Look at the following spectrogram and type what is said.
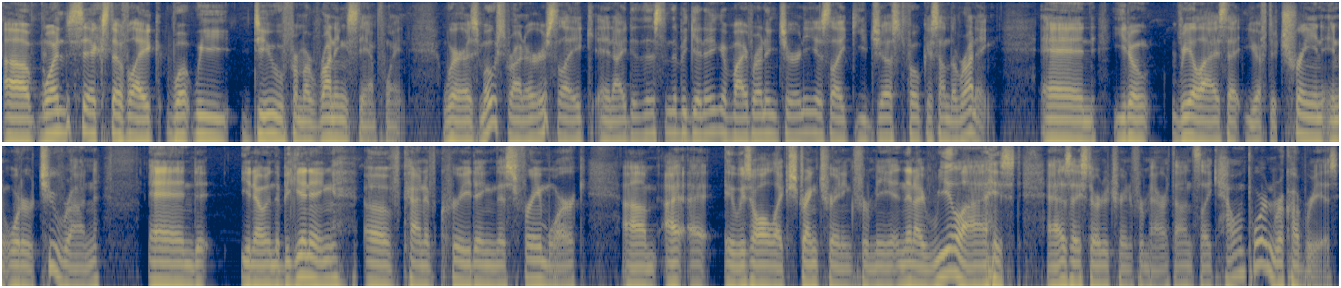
Uh, one sixth of like what we do from a running standpoint. Whereas most runners, like, and I did this in the beginning of my running journey, is like you just focus on the running and you don't realize that you have to train in order to run. And, you know, in the beginning of kind of creating this framework, um, I, I, it was all like strength training for me. And then I realized as I started training for marathons, like how important recovery is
